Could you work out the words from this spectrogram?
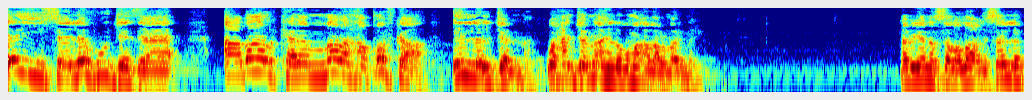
laysa lahu jazaa. Abaal kale ma laha qofka ila aljanna. Waxaan janno ahayn laguma abaalmarinayo. Nabigeena sala allahu alay wasalam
